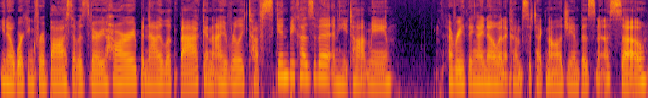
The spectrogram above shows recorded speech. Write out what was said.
you know working for a boss that was very hard. But now I look back and I have really tough skin because of it, and he taught me everything I know when it comes to technology and business. So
